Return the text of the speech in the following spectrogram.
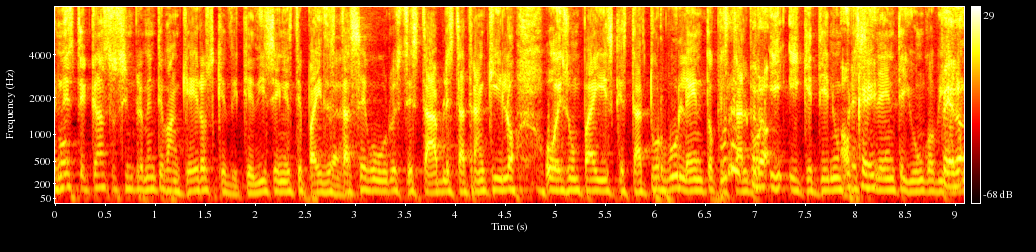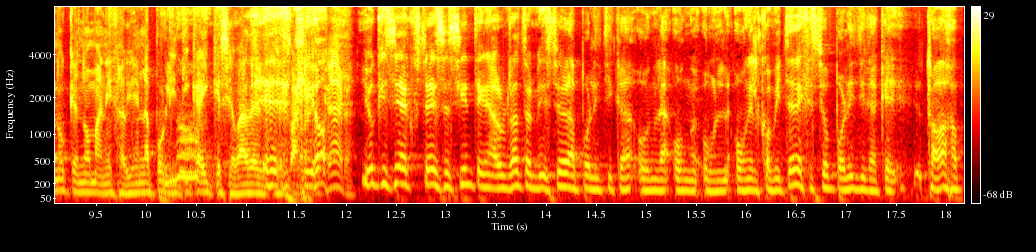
en este caso simplemente banqueros que, que dicen este país está seguro, está estable, está tranquilo, o es un país que está turbulento, que está y, que tiene un presidente y un gobierno que no maneja bien la política y que se va a desbarrancar. Yo, yo, quisiera que ustedes se sienten al rato el Ministerio de la Política o en, la, o en el Comité de Gestión Política que trabaja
